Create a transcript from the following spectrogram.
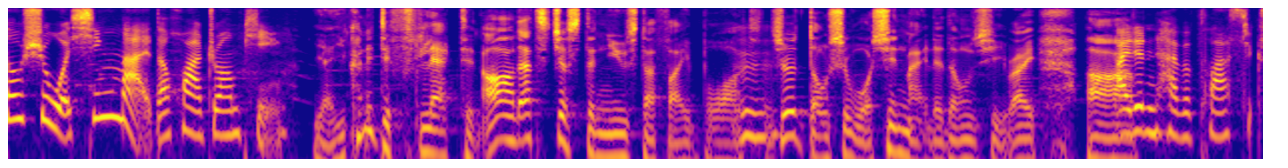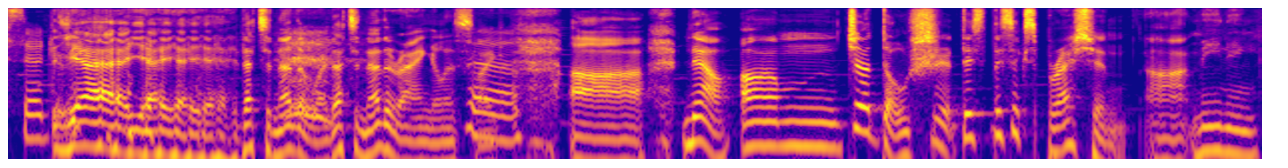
都是我新买的化妆品。 Yeah, you kind of deflect it. Oh, that's just the new stuff I bought. 这都是我新买的东西, right? Uh, I didn't have a plastic surgery. yeah, yeah, yeah, yeah. That's another one. That's another angle. It's like, uh, now, um, 这都是 this this expression, uh, meaning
